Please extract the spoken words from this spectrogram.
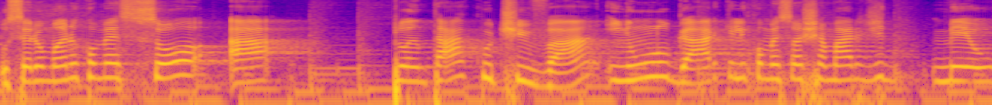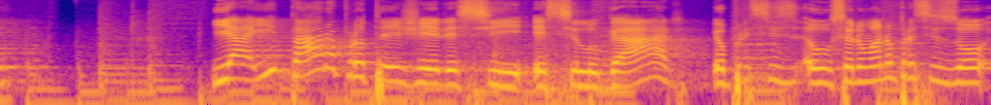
o ser humano começou a plantar, cultivar em um lugar que ele começou a chamar de meu. E aí, para proteger esse, esse lugar, eu o ser humano precisou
